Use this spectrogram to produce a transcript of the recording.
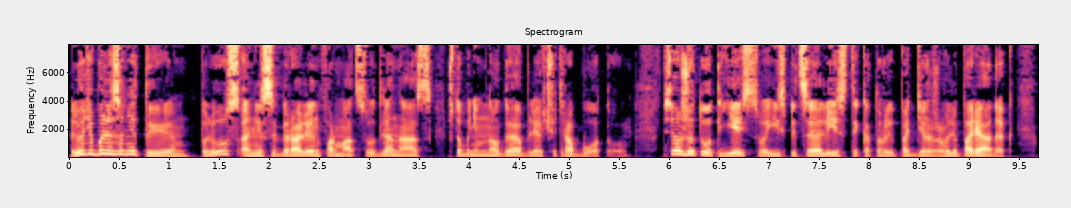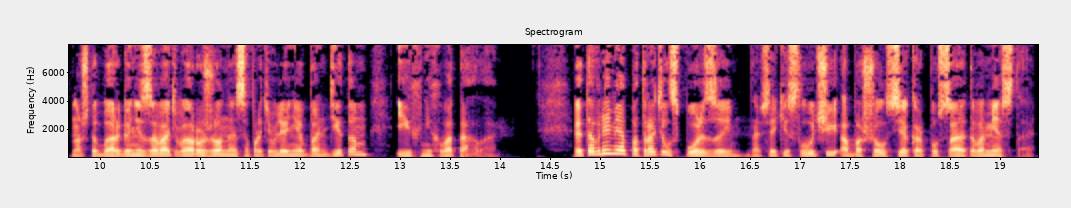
Люди были заняты, плюс они собирали информацию для нас, чтобы немного облегчить работу. Все же тут есть свои специалисты, которые поддерживали порядок, но чтобы организовать вооруженное сопротивление бандитам, их не хватало. Это время я потратил с пользой, на всякий случай обошел все корпуса этого места,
